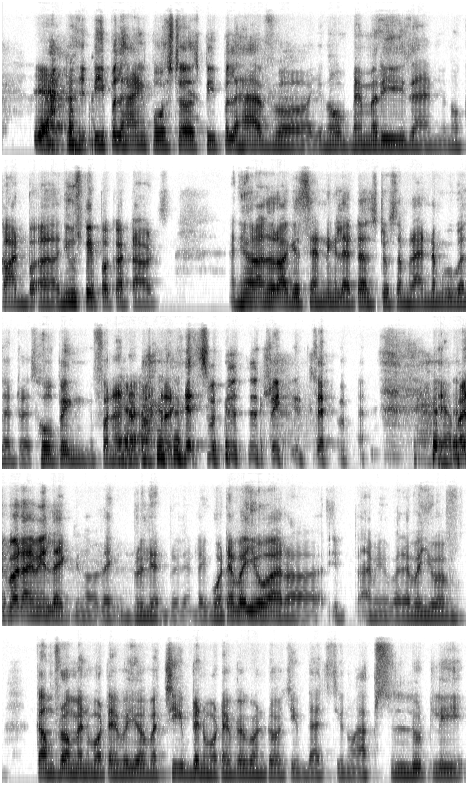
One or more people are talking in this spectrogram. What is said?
Yeah. Right? people hang posters people have uh, you know memories and you know card uh, newspaper cutouts and here Anuraag is sending letters to some random google address hoping fernando Yeah. torres will read them. Yeah but but i mean like you know like brilliant brilliant. Like whatever you are uh, i mean wherever you have come from and whatever you have achieved and whatever you're going to achieve that's you know absolutely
